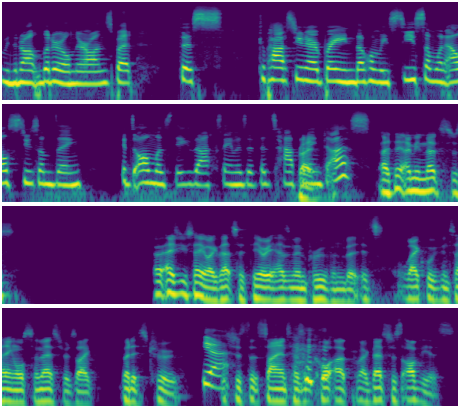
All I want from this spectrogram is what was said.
I mean, they're not literal neurons, but this capacity in our brain that when we see someone else do something, it's almost the exact same as if it's happening Right. to us. I think, I mean, that's just, uh, as you say, like that's a theory, it hasn't been proven, but it's like we've been saying all semester, it's like, but it's true. Yeah. It's just that science hasn't caught up. Like that's just obvious.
